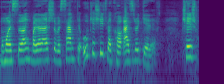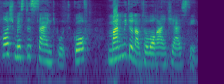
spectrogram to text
ماما استرانگ بدنش را به سمت او کشید و کاغذ را گرفت. چشمهاش مثل سنگ بود. گفت من می‌دونم تو واقعا کی هستی.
